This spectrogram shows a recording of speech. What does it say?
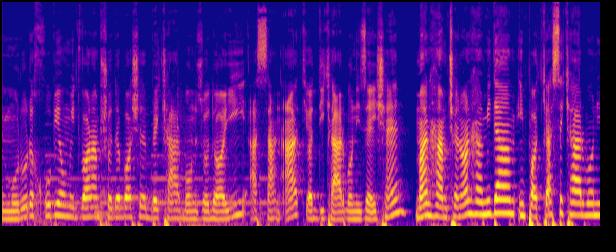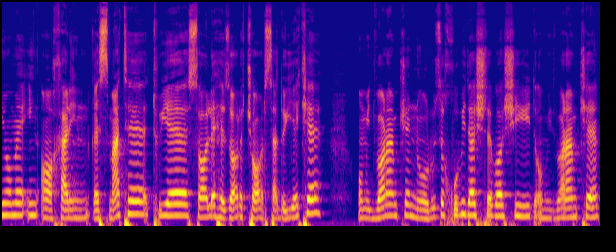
مرور خوبی امیدوارم شده باشه به کربن زدایی از صنعت یا دیکربونیزیشن. من همچنان همیدم این پادکست کربونیوم این آخرین قسمت توی سال 1401 امیدوارم که نوروز خوبی داشته باشید. امیدوارم که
